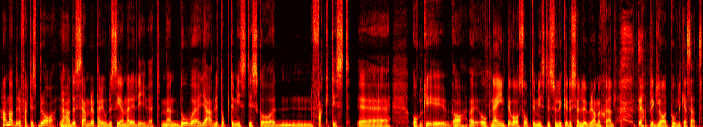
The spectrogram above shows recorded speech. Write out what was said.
Han hade det faktiskt bra. Jag mm. hade sämre perioder senare i livet, men då var jag jävligt optimistisk och mm, faktiskt. Eh, och, eh, ja, och när jag inte var så optimistisk så lyckades jag lura mig själv att bli glad på olika sätt.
